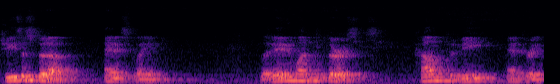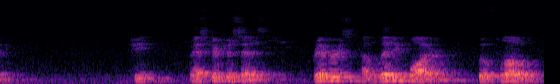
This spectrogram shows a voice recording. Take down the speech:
Jesus stood up and exclaimed, Let anyone who thirsts come to me and drink. As Scripture says, rivers of living water will flow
